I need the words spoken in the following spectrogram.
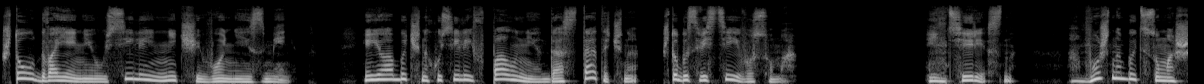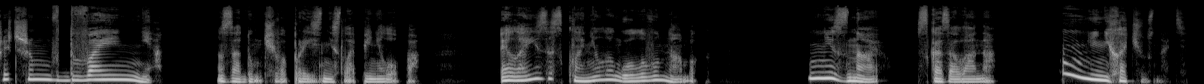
что удвоение усилий ничего не изменит. Ее обычных усилий вполне достаточно, чтобы свести его с ума. «Интересно, а можно быть сумасшедшим вдвойне?» — задумчиво произнесла Пенелопа. Элоиза склонила голову на бок. «Не знаю», — сказала она. «Не, не хочу знать».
